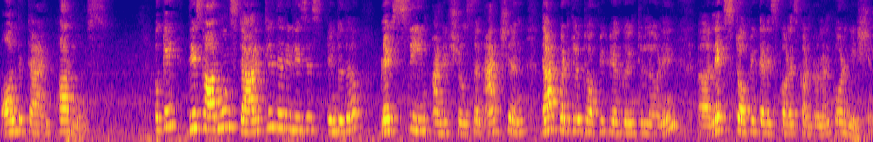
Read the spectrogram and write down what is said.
all the time hormones. Okay, these hormones directly they releases into the bloodstream and it shows an action. That particular topic we are going to learn in uh, next topic that is called as control and coordination.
